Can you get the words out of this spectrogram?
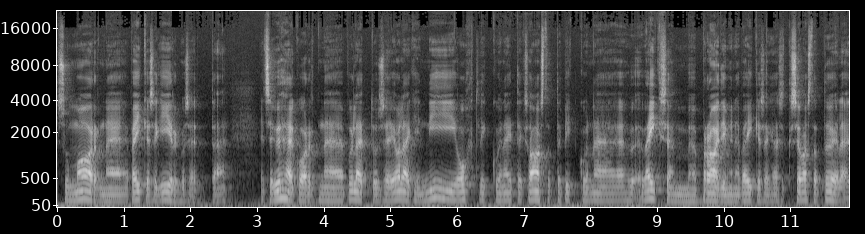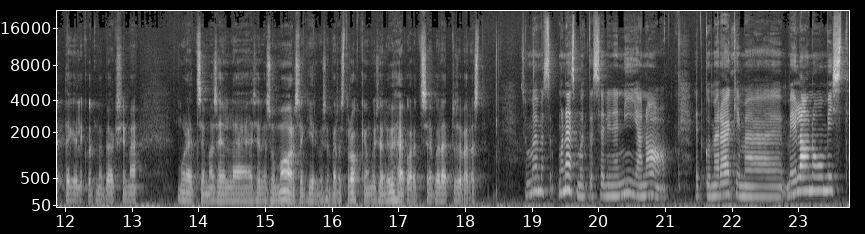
summaarne päikesekiirgus, et et see ühekordne põletus ei olegi nii ohtlik kui näiteks aastatepikkune väiksem praadimine päikese käes, et kas see vastab tõele, et tegelikult me peaksime muretsema selle, selle summaarse kiirguse pärast rohkem kui selle ühekordse põletuse pärast? see on mõnes, mõnes mõttes selline nii ja naa, et kui me räägime melanoomist,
